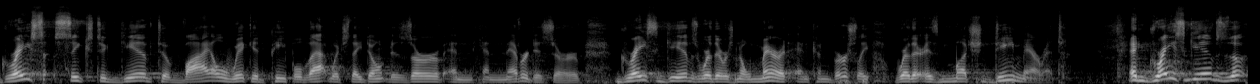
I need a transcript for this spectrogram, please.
Grace seeks to give to vile, wicked people that which they don't deserve and can never deserve. Grace gives where there is no merit, and conversely, where there is much demerit. And grace gives, the,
